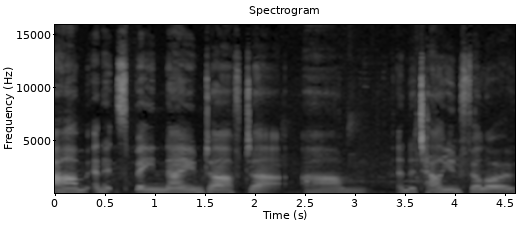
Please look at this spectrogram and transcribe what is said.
Um, and it's been named after um, an Italian fellow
